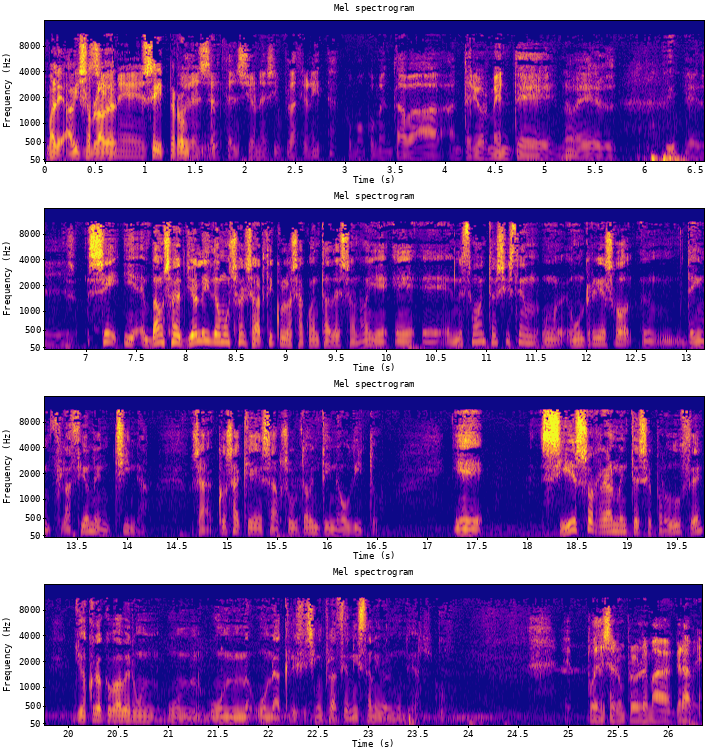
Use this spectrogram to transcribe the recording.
Vale, habéis hablado de... Sí, perdón. ¿Pueden ser tensiones inflacionistas, como comentaba anteriormente ¿no? el, Sí, y eh, vamos a ver, yo he leído muchos artículos a cuenta de eso, ¿no? Y, eh, en este momento existe un, riesgo mm, de inflación en China, o sea, cosa que es absolutamente inaudito. Si eso realmente se produce, yo creo que va a haber una crisis inflacionista a nivel mundial puede ser un problema grave.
